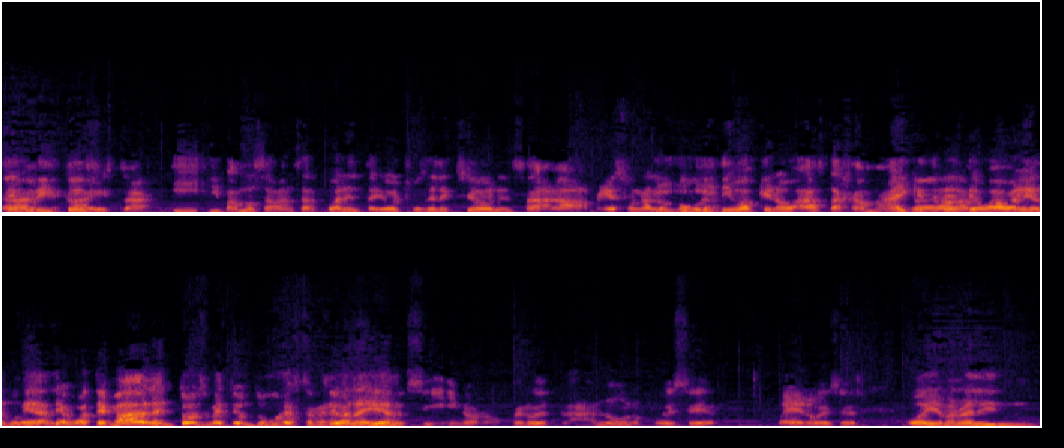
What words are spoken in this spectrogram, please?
ah, seguritos. ahí está. Y, vamos a avanzar 48 selecciones. Ah, no, es una locura. Y, digo que no, hasta Jamaica, no, que va a venir al mundial. Mete a Guatemala, entonces mete a Honduras también. van a ir? Sí, no, no, pero de plano, no puede ser. Bueno, no puede ser. Oye, Manuel, y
